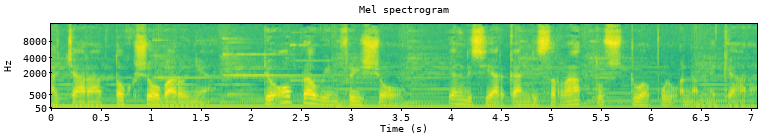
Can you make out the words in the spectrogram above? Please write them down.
acara talk show barunya, The Oprah Winfrey Show yang disiarkan di 126 negara.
